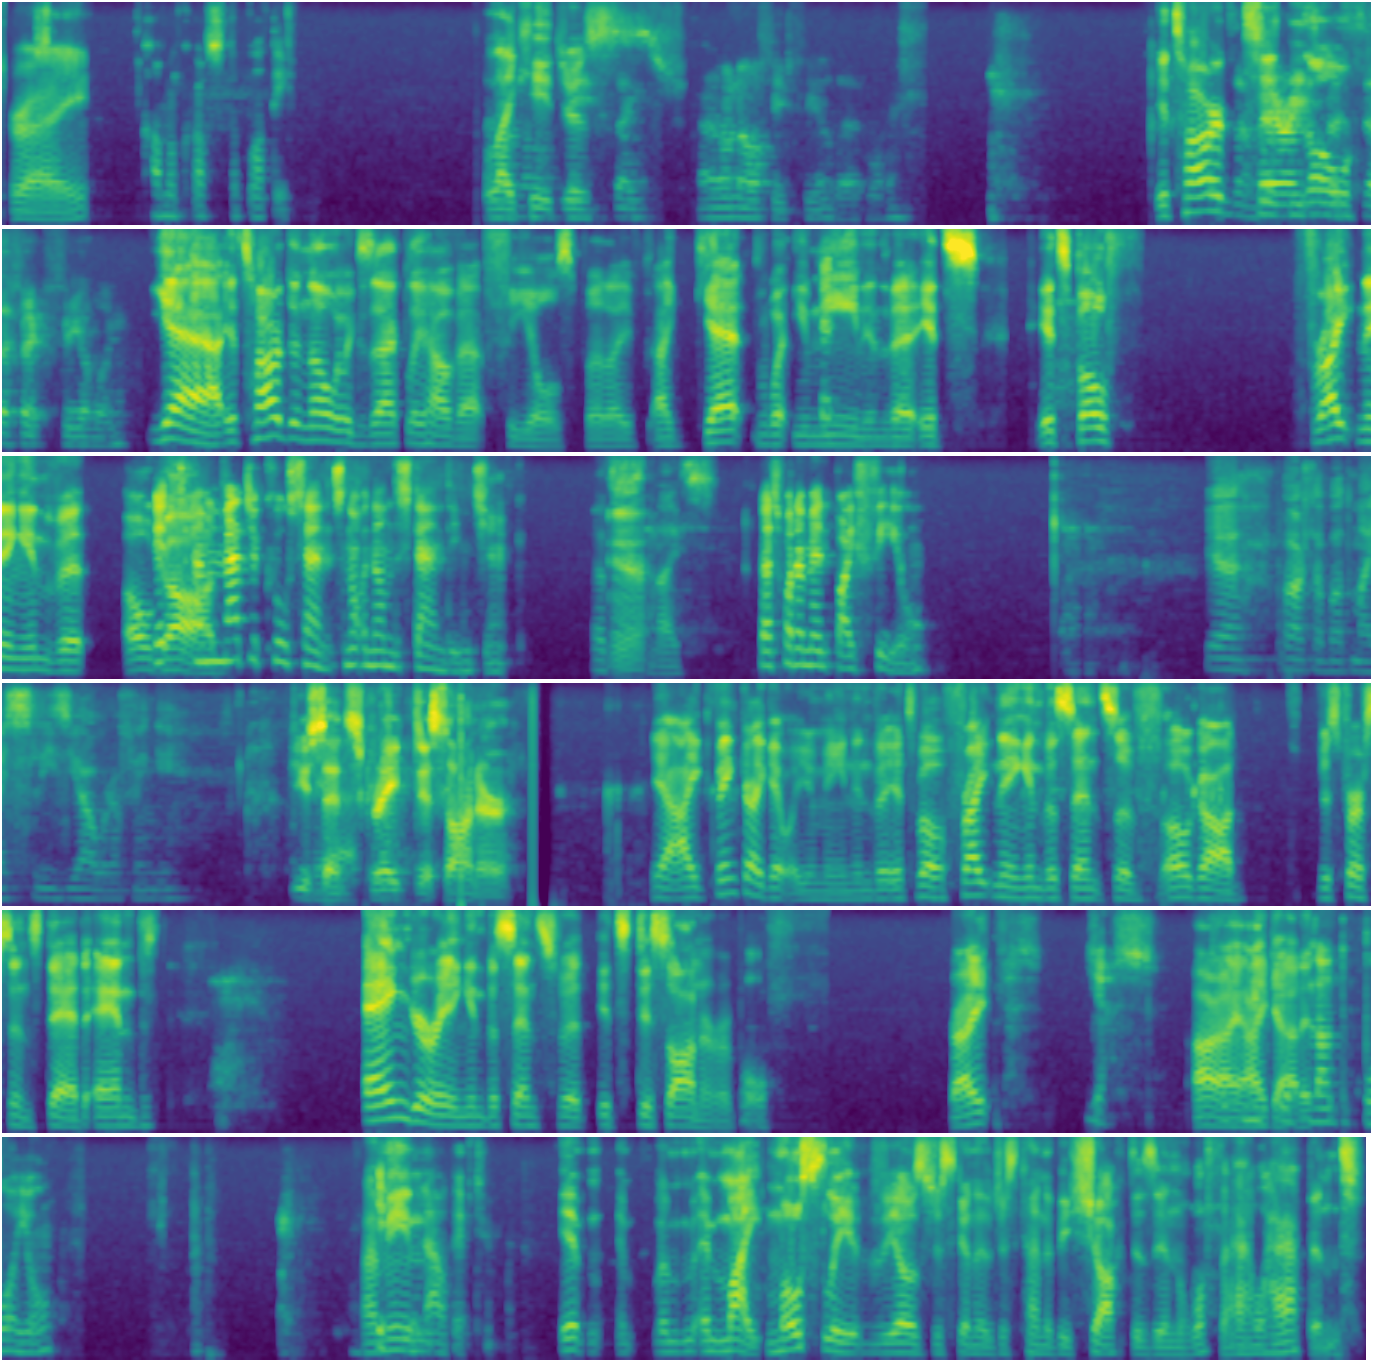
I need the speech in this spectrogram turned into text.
Right. Come across the body. Like he just. think- I don't know if he'd feel that way. It's hard It's a to very know. specific feeling. Yeah, it's hard to know exactly how that feels, but I I get what you mean in that it's it's both frightening in that oh it's a magical sense, not an understanding check. that's Yeah. nice. That's what I meant by feel. Yeah, part about my sleazy aura thingy. You Yeah. sense great dishonor. Yeah, I think I get what you mean. In the, it's both frightening in the sense of, oh god, this person's dead, and angering in the sense that it's dishonorable. Right? Yes. All right, I got it. Blood boil. I mean, it it, it it might. Mostly, Rio's just gonna just kind of be shocked, as in, what the hell happened?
